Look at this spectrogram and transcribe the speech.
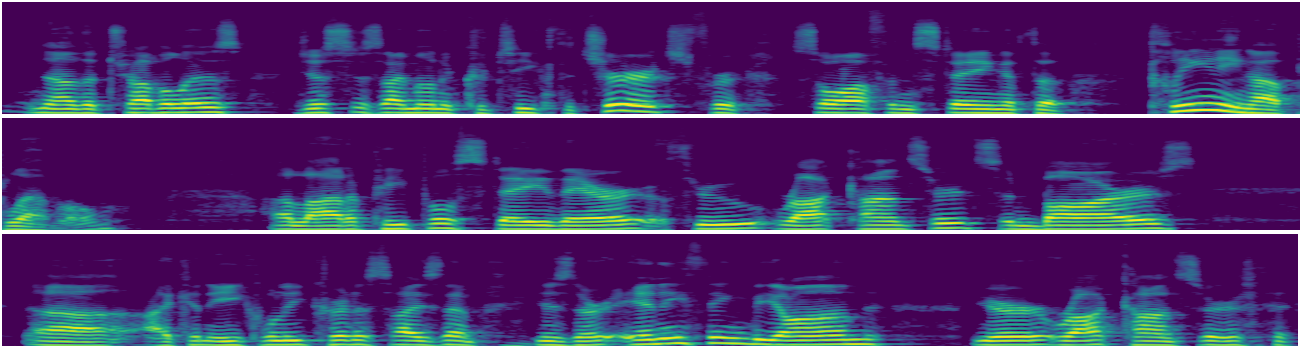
now, the trouble is, just as I'm going to critique the church for so often staying at the cleaning up level, a lot of people stay there through rock concerts and bars. Uh, I can equally criticize them. Is there anything beyond your rock concert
